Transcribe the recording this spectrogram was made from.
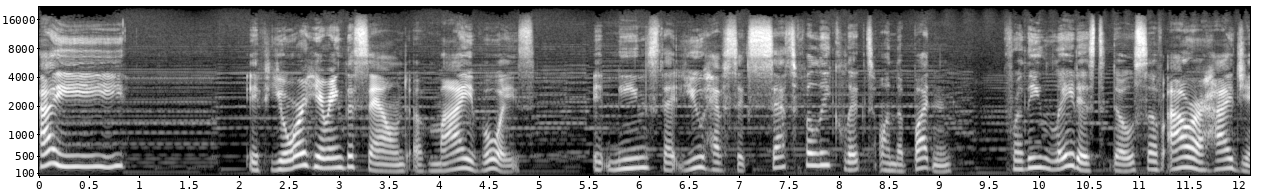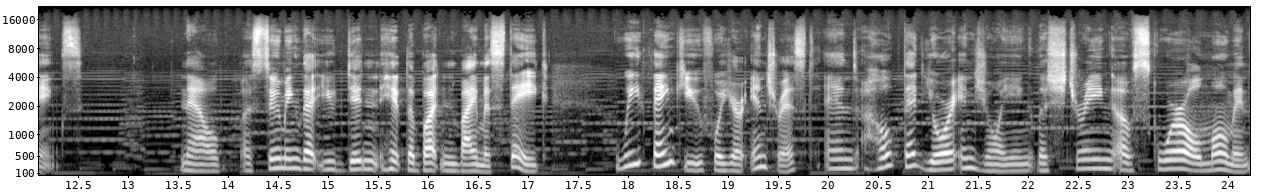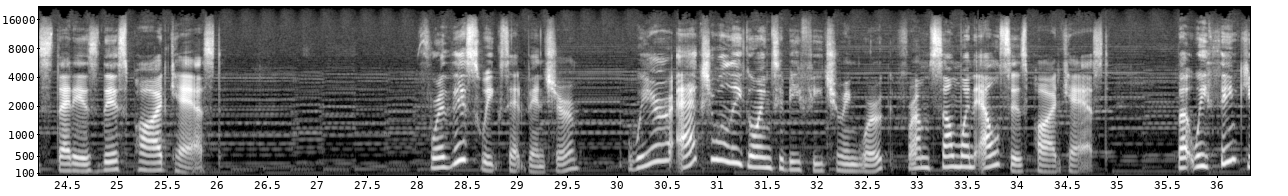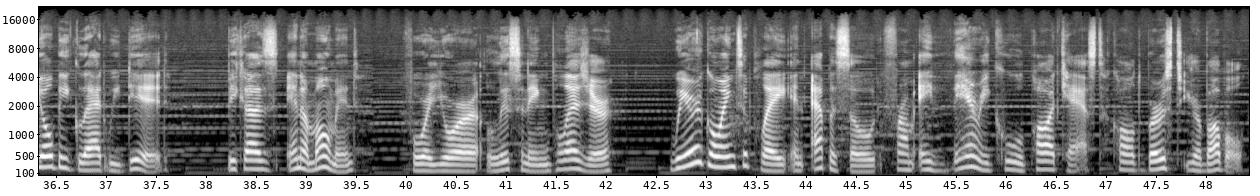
Hi. If you're hearing the sound of my voice, it means that you have successfully clicked on the button for the latest dose of our hijinks. Now, assuming that you didn't hit the button by mistake, we thank you for your interest and hope that you're enjoying the string of squirrel moments that is this podcast. For this week's adventure, we're actually going to be featuring work from someone else's podcast. But we think you'll be glad we did, because in a moment, for your listening pleasure, we're going to play an episode from a very cool podcast called Burst Your Bubble,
